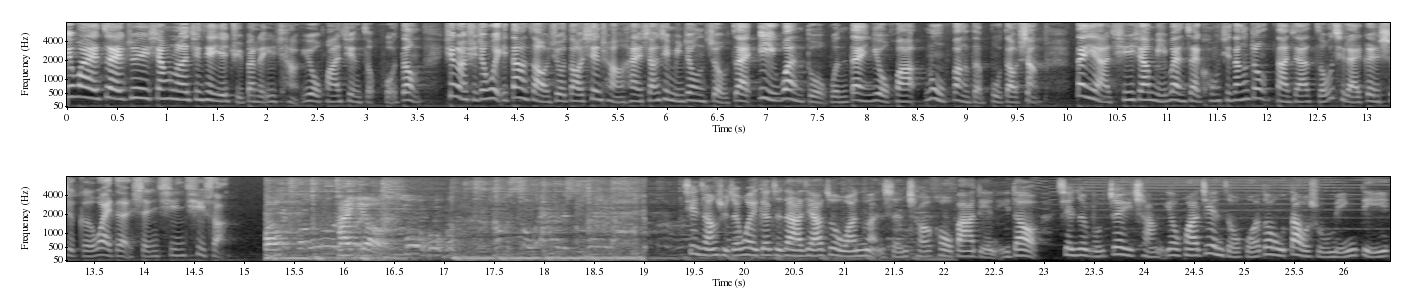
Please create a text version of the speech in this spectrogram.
另外，在瑞香呢，今天也举办了一场柚花健走活动，县长徐正伟一大早就到现场，和相信民众走在亿万朵文旦柚花怒放的步道上，淡雅清香弥漫在空气当中，大家走起来更是格外的神清气爽。还有。县长许正卫跟着大家做完暖身超后，八点一到，县政府这一场又花健走活动倒数鸣笛，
